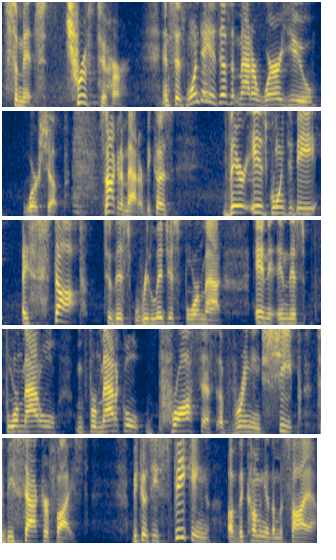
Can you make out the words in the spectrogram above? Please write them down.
submits truth to her and says, one day it doesn't matter where you worship. It's not going to matter because there is going to be a stop to this religious format and in this formatal, formatical process of bringing sheep to be sacrificed because he's speaking of the coming of the Messiah.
